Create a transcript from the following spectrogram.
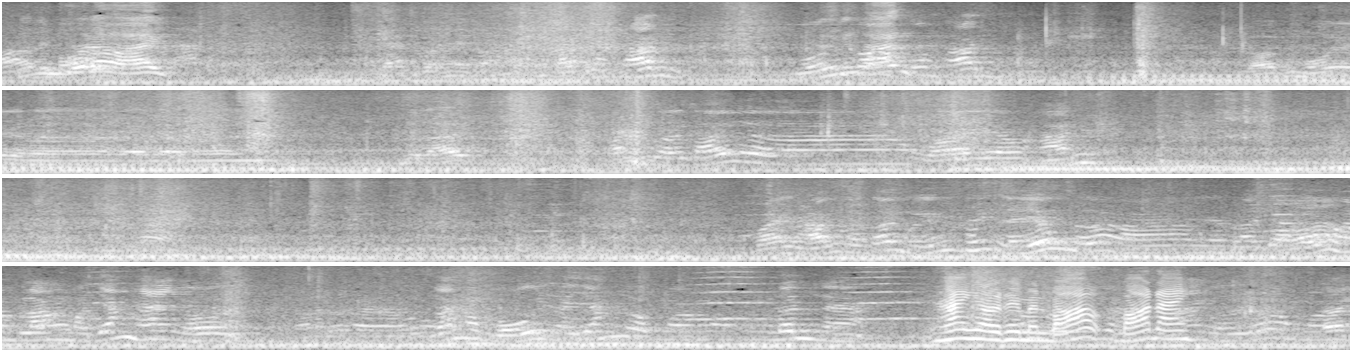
Ở đi mũi đâu rồi? Mũi Văn. Văn Thành Rồi cái mũi tới Thành rồi tới ờ, Hoài Hạnh. Hoài Hạnh rồi tới Nguyễn Thí Liễu nữa là, cho đủ 25 mà vắng hai người. Vắng ông Bụi là vắng ông, Hai người thì mình bỏ bỏ đây. hai người đó ông hai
